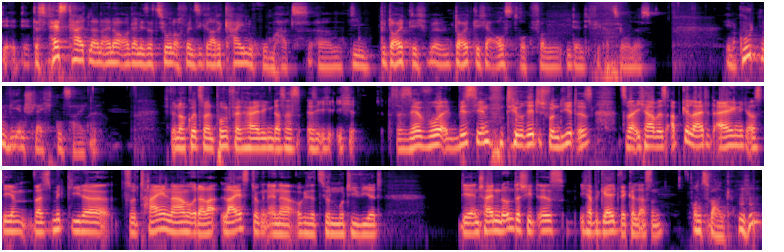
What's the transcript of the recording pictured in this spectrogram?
die das Festhalten an einer Organisation, auch wenn sie gerade keinen Ruhm hat, ähm, die bedeutlich, äh, deutlicher Ausdruck von Identifikation ist. In guten wie in schlechten Zeiten. Ich will noch kurz meinen Punkt verteidigen, dass es, also ich, ich dass das sehr wohl ein bisschen theoretisch fundiert ist. Und zwar, ich habe es abgeleitet eigentlich aus dem, was Mitglieder zur Teilnahme oder Leistung in einer Organisation motiviert. Der entscheidende Unterschied ist, ich habe Geld weggelassen. Und Zwang. Mhm.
